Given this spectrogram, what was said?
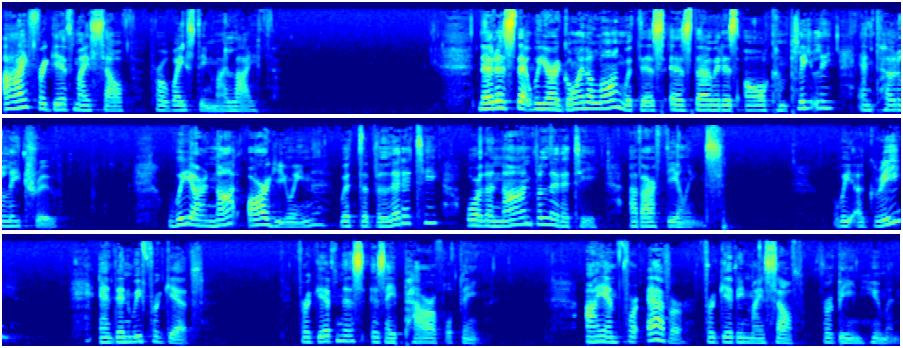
I forgive myself for wasting my life. Notice that we are going along with this as though it is all completely and totally true. We are not arguing with the validity or the non validity of our feelings. We agree and then we forgive. Forgiveness is a powerful thing. I am forever forgiving myself for being human.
